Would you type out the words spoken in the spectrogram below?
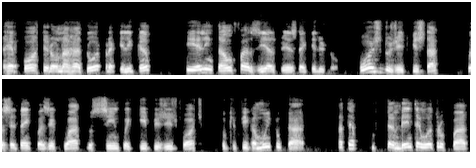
repórter ou narrador para aquele campo e ele então fazia às vezes daquele jogo. Hoje, do jeito que está, você tem que fazer quatro, cinco equipes de esporte, o que fica muito caro. Até também tem outro fato.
